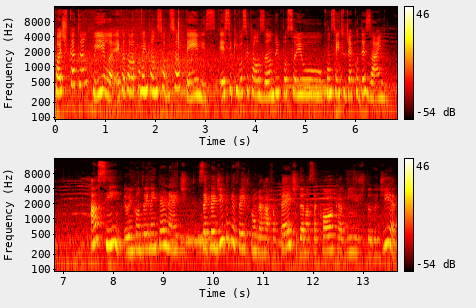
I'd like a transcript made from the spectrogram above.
Pode ficar tranquila, é que eu tava comentando sobre seu tênis, esse que você tá usando e possui o conceito de ecodesign. Ah, sim, eu encontrei na internet. Você acredita que é feito com garrafa PET da nossa coca, vinho de todo dia?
